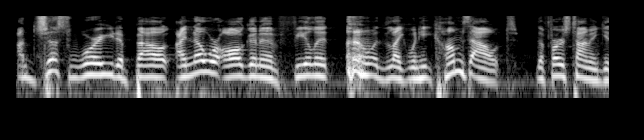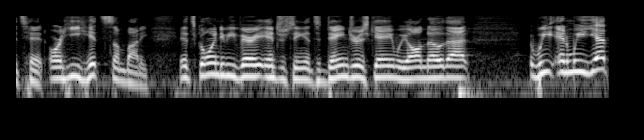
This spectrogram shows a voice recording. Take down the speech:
I'm just worried about. I know we're all gonna feel it, like when he comes out the first time and gets hit, or he hits somebody. It's going to be very interesting. It's a dangerous game. We all know that. We and we yet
